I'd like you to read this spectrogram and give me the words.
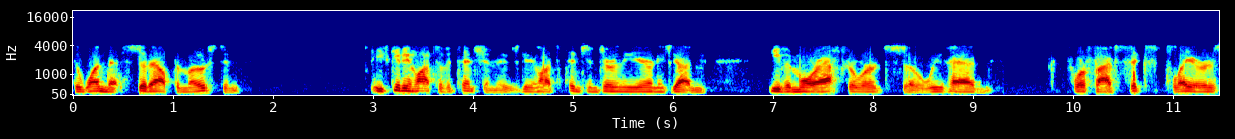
the one that stood out the most. And he's getting lots of attention. He was getting lots of attention during the year, and he's gotten even more afterwards. So we've had four, five, six players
